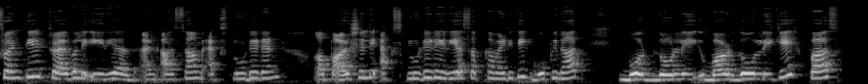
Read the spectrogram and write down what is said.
frontier tribal areas and Assam excluded and partially excluded area sub committee थी गोपीनाथ बोर्डोली के पास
